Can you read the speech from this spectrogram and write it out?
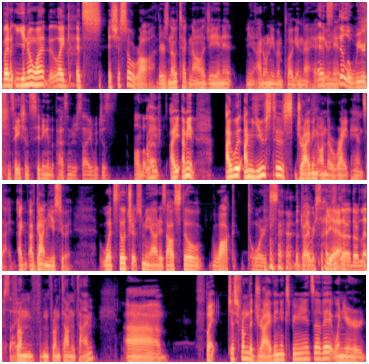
But you know what? Like it's it's just so raw. There's no technology in it. You know, I don't even plug in that head and it's unit. still a weird sensation sitting in the passenger side, which is on the left. I I mean, I would I'm used to driving on the right hand side. I, I've gotten used to it. What still trips me out is I'll still walk towards the driver's side, Yeah. the, the left side. from, from from time to time. Um, but just from the driving experience of it, when you're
